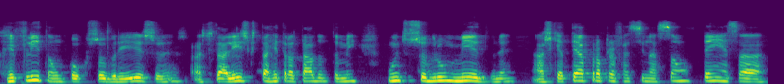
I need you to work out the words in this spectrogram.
reflitam um pouco sobre isso. Né? A estatística está retratado também muito sobre o medo, né? Acho que até a própria vacinação tem essa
